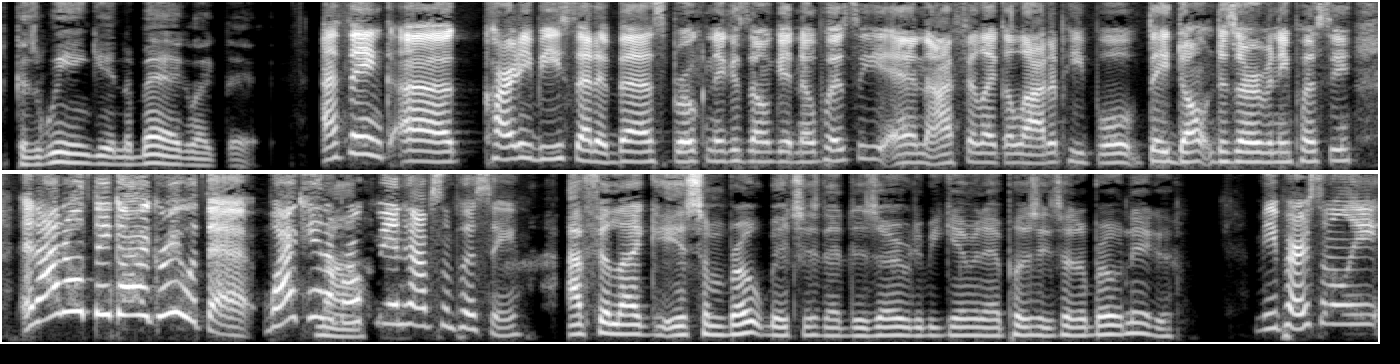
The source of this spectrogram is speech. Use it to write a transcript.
because we ain't getting a bag like that. I think uh Cardi B said it best, broke niggas don't get no pussy. And I feel like a lot of people they don't deserve any pussy. And I don't think I agree with that. Why can't a broke man have some pussy? I feel like it's some broke bitches that deserve to be giving that pussy to the broke nigga. Me personally,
